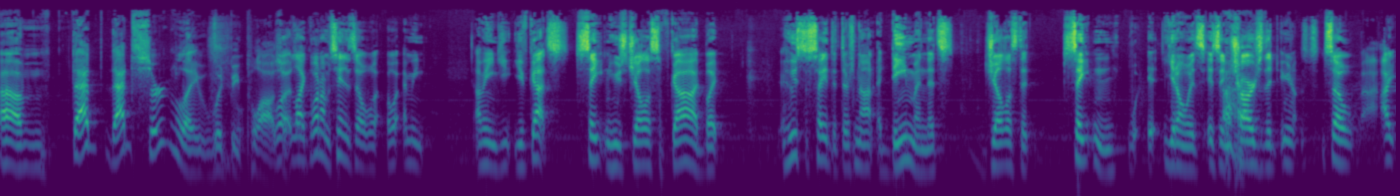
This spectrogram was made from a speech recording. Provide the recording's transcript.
Um, that that certainly would be plausible. Well, like what I'm saying is, I mean, I mean, you, you've got Satan who's jealous of God, but who's to say that there's not a demon that's jealous that Satan, you know, is, is in uh-huh. charge of the, you know, so I,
